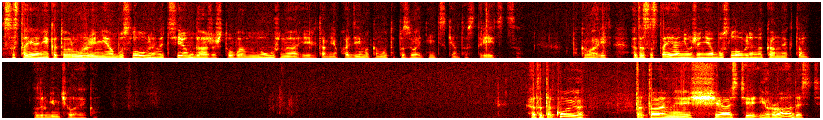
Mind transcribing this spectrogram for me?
состояние, которое уже не обусловлено тем даже, что вам нужно или там необходимо кому-то позвонить, с кем-то встретиться, поговорить. Это состояние уже не обусловлено коннектом с другим человеком. Это такое тотальное счастье и радость,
